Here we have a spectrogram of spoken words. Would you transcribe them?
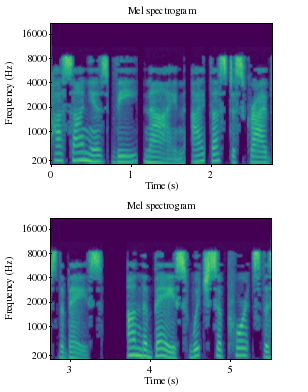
Pausanias v. 9, I thus describes the base. On the base which supports the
